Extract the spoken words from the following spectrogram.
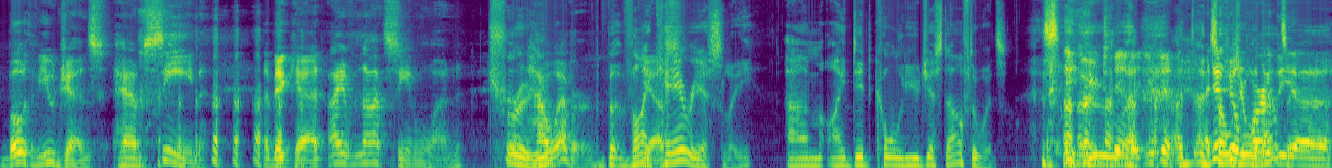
both of you gents have seen a big cat. I have not seen one. true. However, but vicariously, um, I did call you just afterwards. So, you did. You did. and- and I did feel you all part of the. it. Uh,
